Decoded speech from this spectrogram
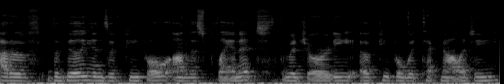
out of the billions of people on this planet, the majority of people with technology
